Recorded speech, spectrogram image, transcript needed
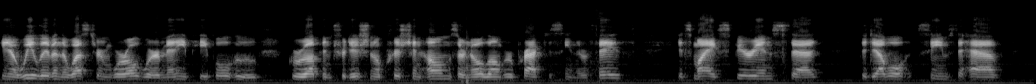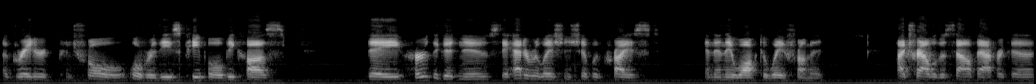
You know, we live in the Western world where many people who grew up in traditional Christian homes are no longer practicing their faith. It's my experience that the devil seems to have a greater control over these people because they heard the good news, they had a relationship with Christ, and then they walked away from it. I traveled to South Africa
